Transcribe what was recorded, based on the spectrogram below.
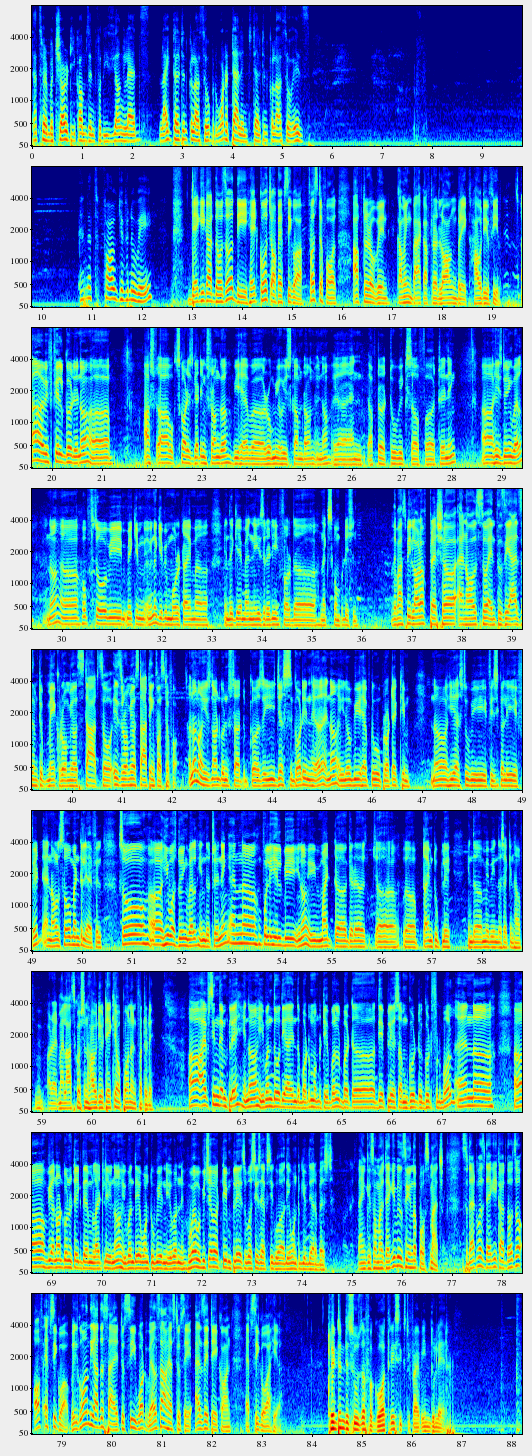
That's where maturity comes in for these young lads like Delton Colasso, but what a talent Delton Colasso is. And that's a foul given away. Degi Cardozo, the head coach of FC Goa. First of all, after a win, coming back after a long break, how do you feel? Uh, we feel good, you know. Uh, our uh, squad is getting stronger. We have uh, Romeo who is come down, you know, and after two weeks of uh, training, uh, he's doing well. You know, uh, hope so. We make him, you know, give him more time uh, in the game, and he's ready for the next competition there must be a lot of pressure and also enthusiasm to make Romeo start. So is Romeo starting first of all? No, no, he's not going to start because he just got in here. You know, you know, we have to protect him. You know, he has to be physically fit and also mentally. I feel so. Uh, he was doing well in the training, and uh, hopefully he'll be. You know, he might uh, get a uh, uh, time to play in the maybe in the second half. Maybe. All right, my last question: How do you take your opponent for today? Uh, I've seen them play, you know, even though they are in the bottom of the table, but uh, they play some good, good football, and uh, uh we are not going to take them lightly, you know. Even they want to win, even whoever, whichever team plays versus FC Goa, they want to give their best. Thank you so much, Degi. We'll see you in the post match. So that was Degi Cardozo of FC Goa. We'll go on the other side to see what Velsao has to say as they take on FC Goa here. Clinton D'Souza for Goa 365 in Duler.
